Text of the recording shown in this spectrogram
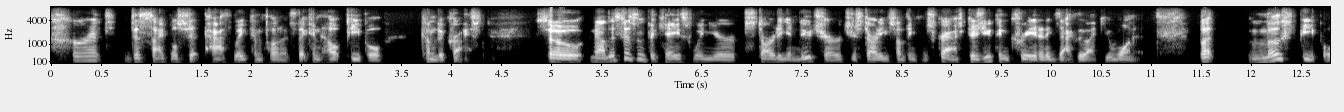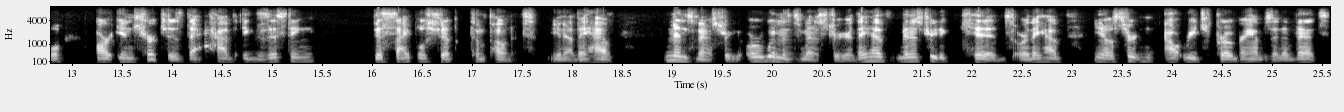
current discipleship pathway components that can help people come to Christ. So now this isn't the case when you're starting a new church, you're starting something from scratch because you can create it exactly like you want it. But most people are in churches that have existing discipleship components. You know, they have men's ministry or women's ministry or they have ministry to kids or they have, you know, certain outreach programs and events.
